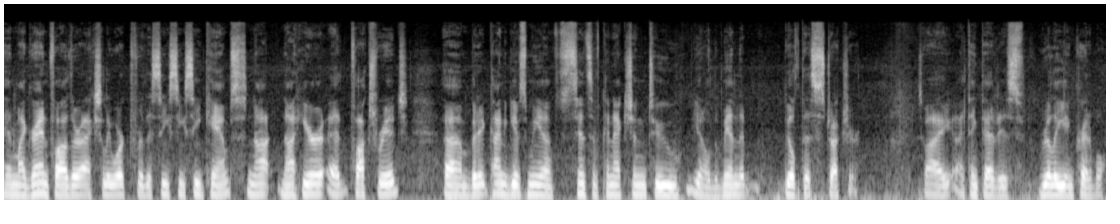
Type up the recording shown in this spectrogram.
and my grandfather actually worked for the CCC camps, not not here at Fox Ridge, um, but it kind of gives me a sense of connection to you know the men that built this structure. So I, I think that is really incredible.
